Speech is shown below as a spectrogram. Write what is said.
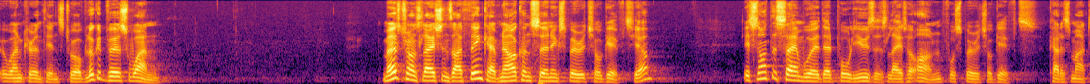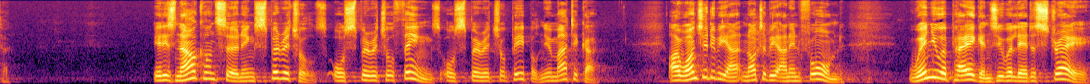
1 Corinthians 12. Look at verse 1. Most translations, I think, have now concerning spiritual gifts, yeah? It's not the same word that Paul uses later on for spiritual gifts, charismata. It is now concerning spirituals or spiritual things or spiritual people, pneumatica. I want you to be uh, not to be uninformed. When you were pagans, you were led astray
